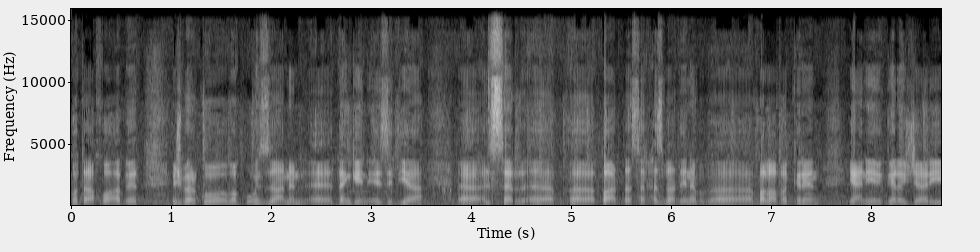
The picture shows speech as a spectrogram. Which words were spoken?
کۆتاخۆ هەبێت. ژبەر وەکوون زانن دەنگێن ئێزیدیا سەر پارتا سەر حزباتێنە بەڵاوەکردن ینی گەلک جاری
